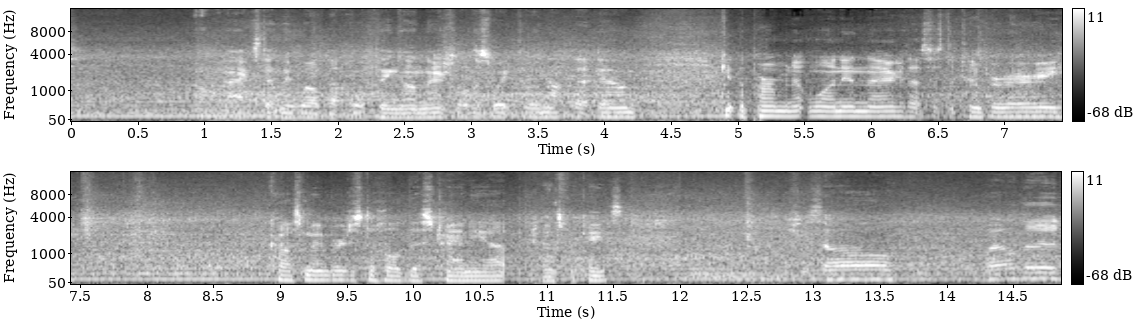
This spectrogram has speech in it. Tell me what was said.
Oh, I accidentally welded that whole thing on there, so I'll just wait till I knock that down. Get the permanent one in there. That's just a temporary cross member just to hold this tranny up, transfer case. All welded.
